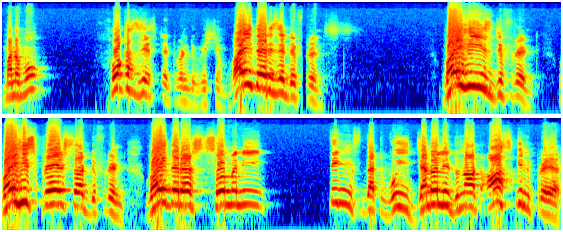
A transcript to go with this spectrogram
మనము ఫోకస్ చేసేటటువంటి విషయం why there is a difference why he is different why his prayers are different why there are so many things that we generally do not ask in prayer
